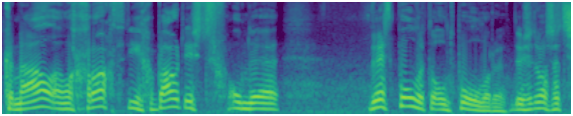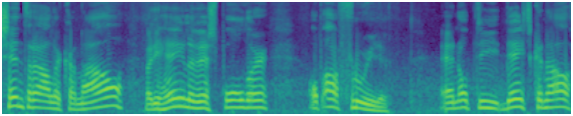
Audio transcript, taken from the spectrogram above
kanaal, een gracht die gebouwd is om de Westpolder te ontpolderen. Dus het was het centrale kanaal waar die hele Westpolder op afvloeide. En op die, deze kanaal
